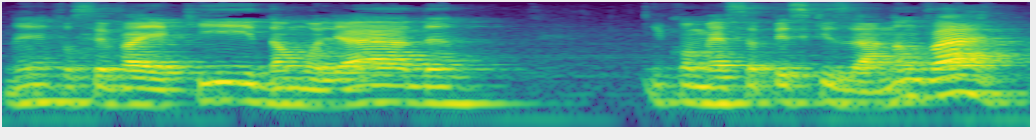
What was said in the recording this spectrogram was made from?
né? Você vai aqui, dá uma olhada e começa a pesquisar. Não vá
